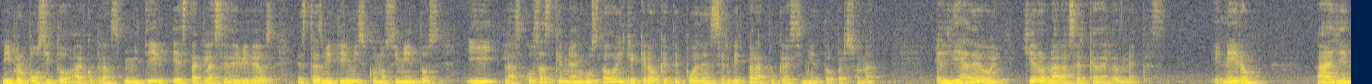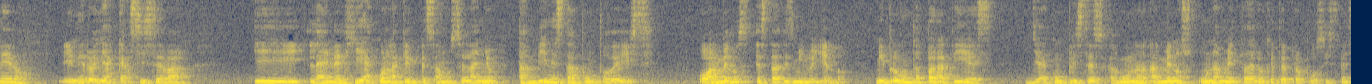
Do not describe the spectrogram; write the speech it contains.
Mi propósito al transmitir esta clase de videos es transmitir mis conocimientos y las cosas que me han gustado y que creo que te pueden servir para tu crecimiento personal. El día de hoy quiero hablar acerca de las metas. Enero, ay enero, enero ya casi se va y la energía con la que empezamos el año también está a punto de irse, o al menos está disminuyendo. Mi pregunta para ti es, ¿ya cumpliste alguna, al menos una meta de lo que te propusiste?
